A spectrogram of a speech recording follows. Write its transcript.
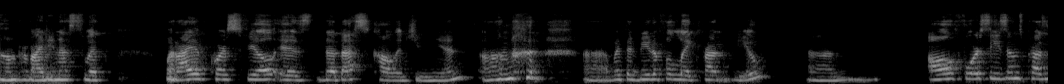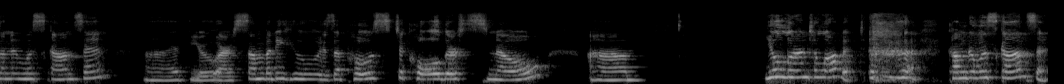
um, providing us with what I, of course, feel is the best college union um, uh, with a beautiful lakefront view. Um, all four seasons present in Wisconsin. Uh, if you are somebody who is opposed to cold or snow, um, you'll learn to love it. Come to Wisconsin.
